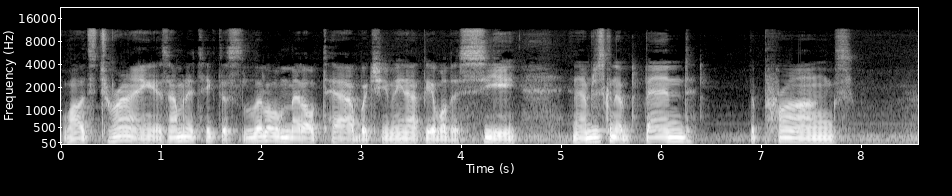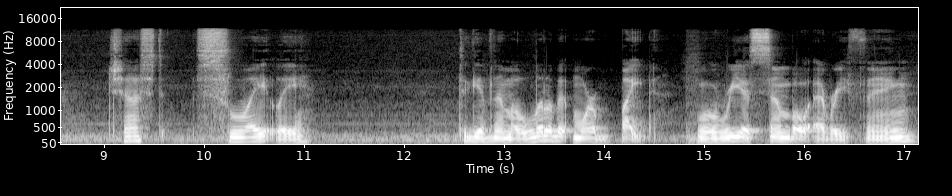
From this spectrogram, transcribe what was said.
while it's drying is I'm going to take this little metal tab, which you may not be able to see, and I'm just going to bend the prongs just slightly to give them a little bit more bite. We'll reassemble everything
